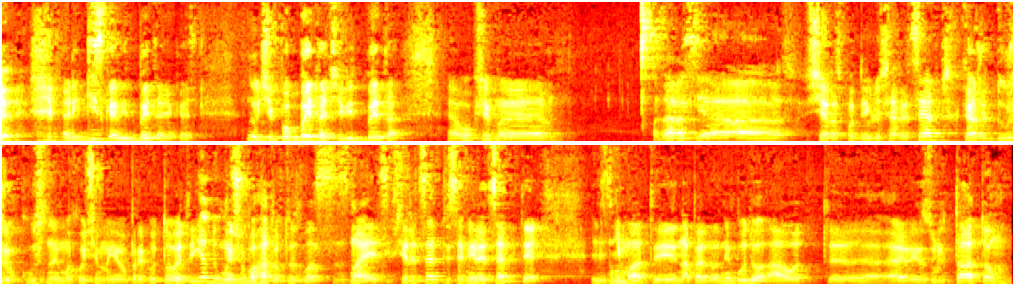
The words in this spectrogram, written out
Рідіска відбита якась. Ну, чи побита, чи відбита. Е, В общем, е... зараз я ще раз подивлюся рецепт. Кажуть, дуже вкусно, і ми хочемо його приготувати. Я думаю, що багато хто з вас знає ці всі рецепти. Самі рецепти знімати, напевно, не буду, а от е, результатом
